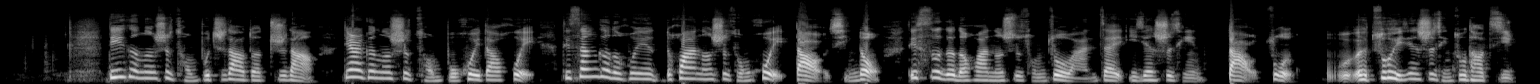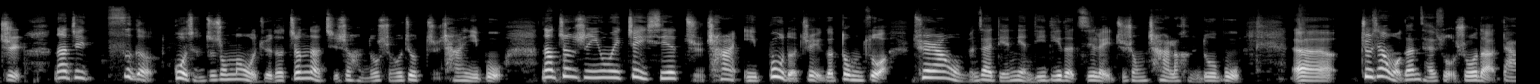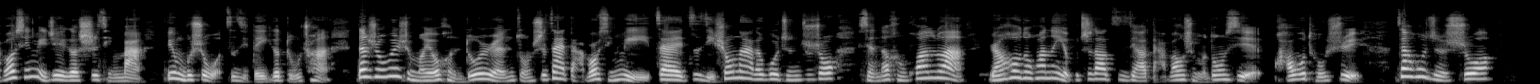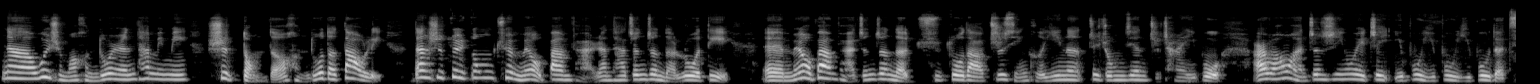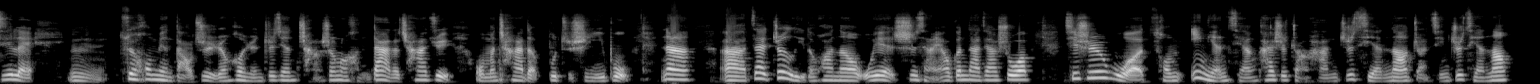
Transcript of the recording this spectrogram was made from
第一个呢是从不知道的知道，第二个呢是从不会到会，第三个的会的话呢是从会到行动，第四个的话呢是从做完在一件事情到做。我做一件事情做到极致，那这四个过程之中呢，我觉得真的其实很多时候就只差一步。那正是因为这些只差一步的这个动作，却让我们在点点滴滴的积累之中差了很多步。呃。就像我刚才所说的，打包行李这个事情吧，并不是我自己的一个独创。但是为什么有很多人总是在打包行李，在自己收纳的过程之中显得很慌乱？然后的话呢，也不知道自己要打包什么东西，毫无头绪。再或者说，那为什么很多人他明明是懂得很多的道理，但是最终却没有办法让他真正的落地？呃，没有办法真正的去做到知行合一呢，这中间只差一步，而往往正是因为这一步一步一步的积累，嗯，最后面导致人和人之间产生了很大的差距。我们差的不只是一步。那啊，在这里的话呢，我也是想要跟大家说，其实我从一年前开始转行之前呢，转型之前呢，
